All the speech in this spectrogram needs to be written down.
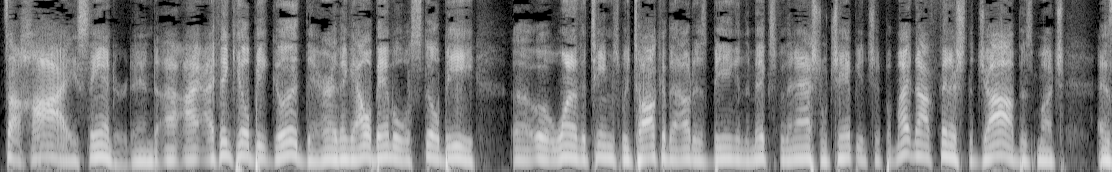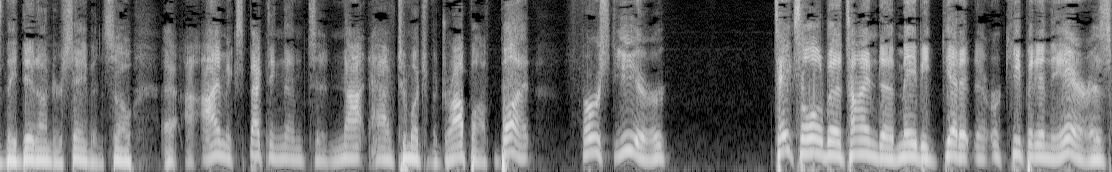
it's a high standard, and I, I think he'll be good there. I think Alabama will still be uh, one of the teams we talk about as being in the mix for the national championship, but might not finish the job as much as they did under Saban. So uh, I'm expecting them to not have too much of a drop off. But first year takes a little bit of time to maybe get it or keep it in the air as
